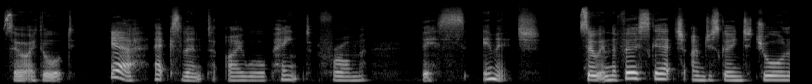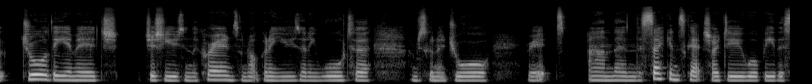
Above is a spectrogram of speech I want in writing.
So I thought, yeah, excellent, I will paint from this image. So in the first sketch, I'm just going to draw, draw the image just using the crayons, I'm not going to use any water, I'm just going to draw it. And then the second sketch I do will be the,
